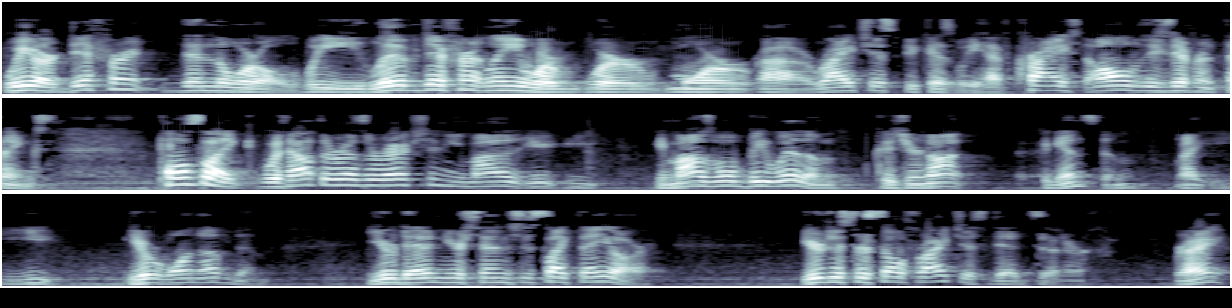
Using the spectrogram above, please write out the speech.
We are different than the world. We live differently. We're, we're more uh, righteous because we have Christ. All of these different things. Paul's like, without the resurrection, you might you, you might as well be with them because you're not against them. Like you, you're one of them. You're dead in your sins just like they are. You're just a self-righteous dead sinner, right?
